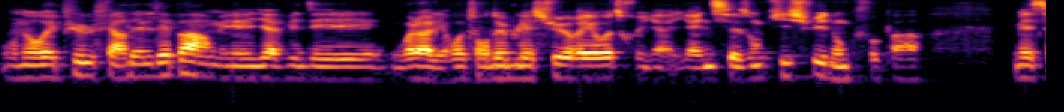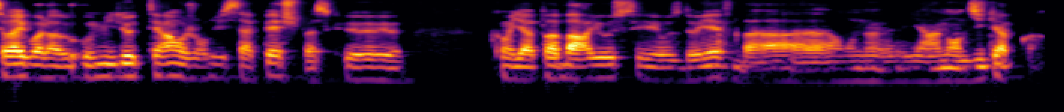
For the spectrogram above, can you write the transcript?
on aurait pu le faire dès le départ, mais il y avait des voilà les retours de blessures et autres. Il y a, une saison qui suit, donc faut pas. Mais c'est vrai que voilà, au milieu de terrain aujourd'hui, ça pêche parce que quand il n'y a pas Barrios et Osdoyev, bah il y a un handicap quoi.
